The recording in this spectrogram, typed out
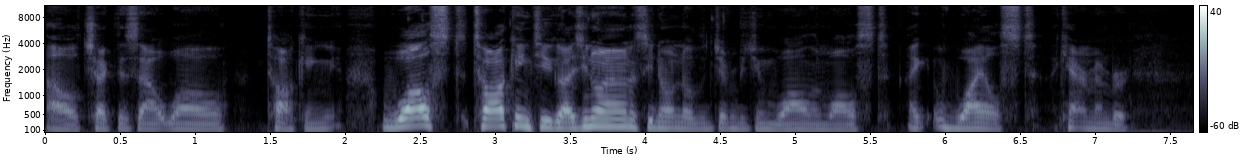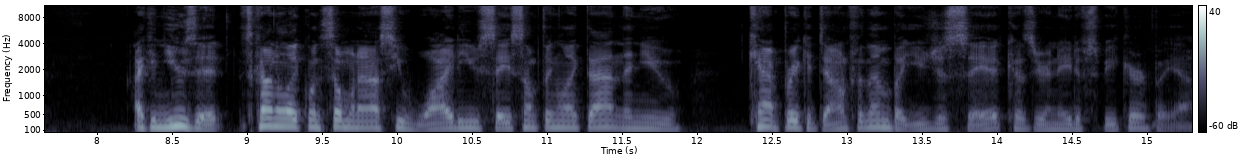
I'll check this out while talking whilst talking to you guys. You know, I honestly don't know the difference between while and whilst. I, whilst I can't remember. I can use it. It's kind of like when someone asks you why do you say something like that, and then you can't break it down for them, but you just say it because you're a native speaker. But yeah,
